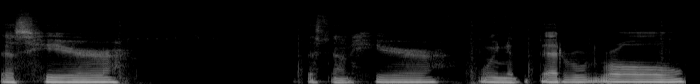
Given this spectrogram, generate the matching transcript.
this here. Put this down here. We need the bedroll.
